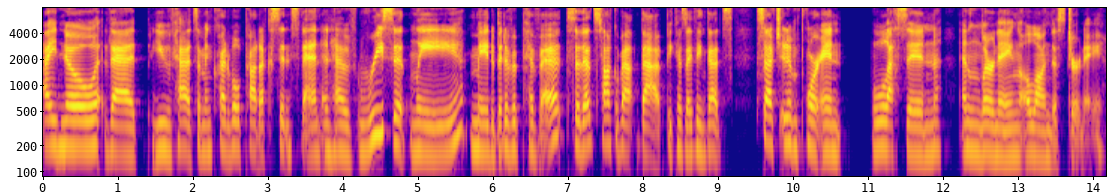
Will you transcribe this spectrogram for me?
I know that you've had some incredible products since then and have recently made a bit of a pivot. So let's talk about that because I think that's such an important lesson and learning along this journey.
